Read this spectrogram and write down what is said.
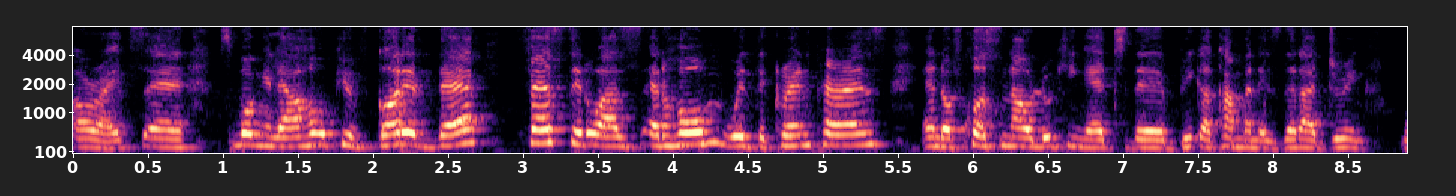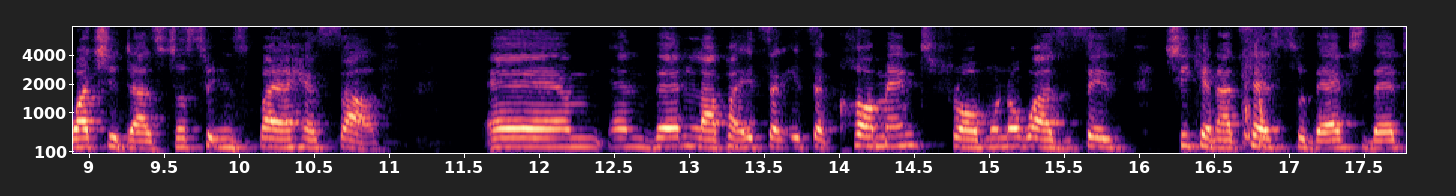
All right. Uh, i hope you've got it there. First, it was at home with the grandparents, and of course, now looking at the bigger companies that are doing what she does just to inspire herself. Um, and then Lapa, it's a it's a comment from Monowaz says she can attest to that that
